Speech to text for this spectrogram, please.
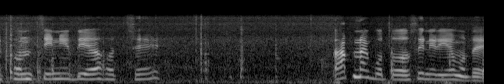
এখন চিনি দেওয়া হচ্ছে। আপনাকে তো চিনির ইয়ে মধ্যে।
